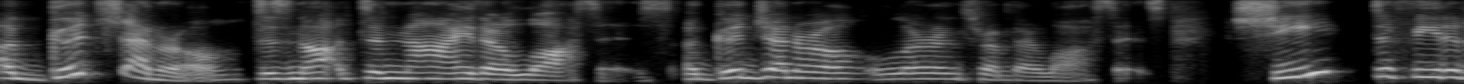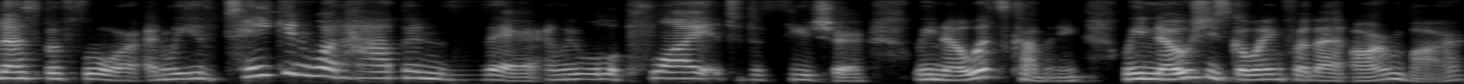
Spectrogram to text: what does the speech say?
a good general does not deny their losses. A good general learns from their losses. She defeated us before, and we have taken what happened there and we will apply it to the future. We know what's coming. We know she's going for that armbar.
